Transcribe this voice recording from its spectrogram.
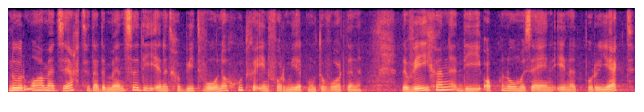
Noor Mohamed zegt dat de mensen die in het gebied wonen goed geïnformeerd moeten worden. De wegen die opgenomen zijn in het project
